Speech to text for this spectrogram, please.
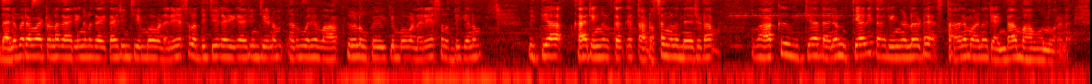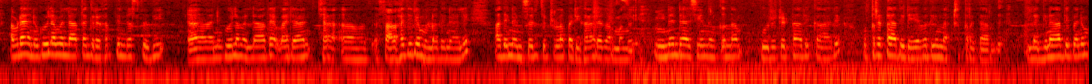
ധനപരമായിട്ടുള്ള കാര്യങ്ങൾ കൈകാര്യം ചെയ്യുമ്പോൾ വളരെ ശ്രദ്ധിച്ച് കൈകാര്യം ചെയ്യണം. അതുപോലെ വാക്കുകൾ ഉപയോഗിക്കുമ്പോൾ വളരെ ശ്രദ്ധിക്കണം. വിദ്യാ കാര്യങ്ങൾക്കൊക്കെ തടസ്സങ്ങൾ നേരിടാം. വാക്ക് വിദ്യ ധനം ഇത്യാദി കാര്യങ്ങളുടെ സ്ഥാനമാണ് രണ്ടാം ഭാവം എന്ന് പറയുന്നത്. അവിടെ അനുകൂലമല്ലാത്ത ഗ്രഹത്തിന്റെ സ്ഥിതി അനുകൂലമല്ലാതെ വരാൻ സാഹചര്യമുള്ളതിനാൽ അതിനനുസരിച്ചിട്ടുള്ള പരിഹാര കർമ്മങ്ങൾ മീനൻ രാശിയിൽ നിൽക്കുന്ന പുരുട്ടിട്ടാതിക്കാര് ഉത്രട്ടാതി രേവതി നക്ഷത്രക്കാർക്ക് ലഗ്നാധിപനും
